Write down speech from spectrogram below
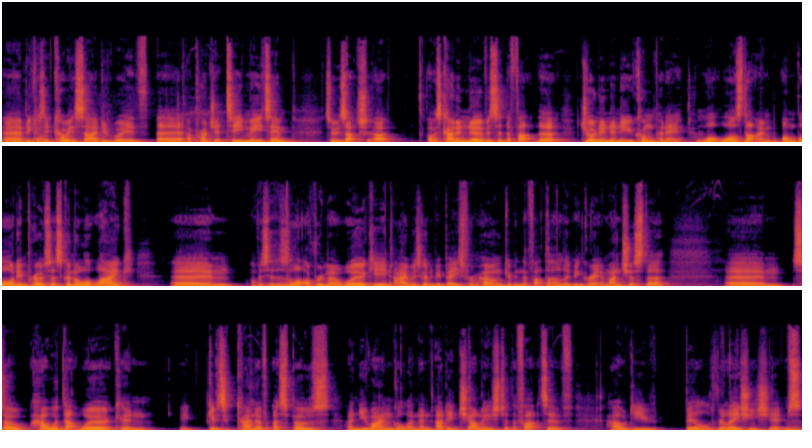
uh, because Yeah. it coincided with uh, a project team meeting. So it was actually. Uh, I was kind of nervous at the fact that joining a new company, what was that onboarding process going to look like? Um, obviously, there's a lot of remote working. I was going to be based from home, given the fact that I live in Greater Manchester. Um, so how would that work? And it gives a kind of, I suppose, a new angle and an added challenge to the fact of how do you build relationships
